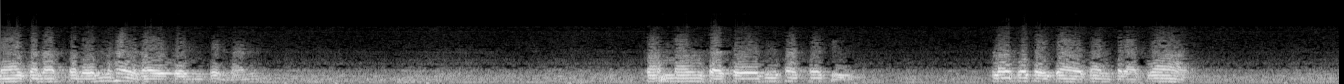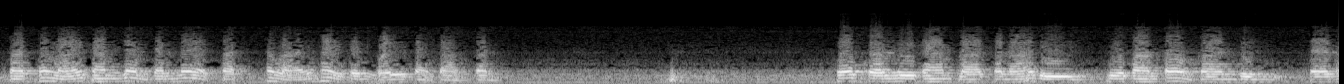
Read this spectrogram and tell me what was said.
มาสนับสนุนให้เราเป็นเช่นนั้น กำลังสะเตวิพัฒติพระพุทธเจ้าท่านตรัสว่าตัดทั้งหลายกันย่อมจำแนกตัดทั้งหลายให้เป็นไปต่างๆกันทุกคนมีความปรารถนาดี มีความต้องการดี แต่ท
